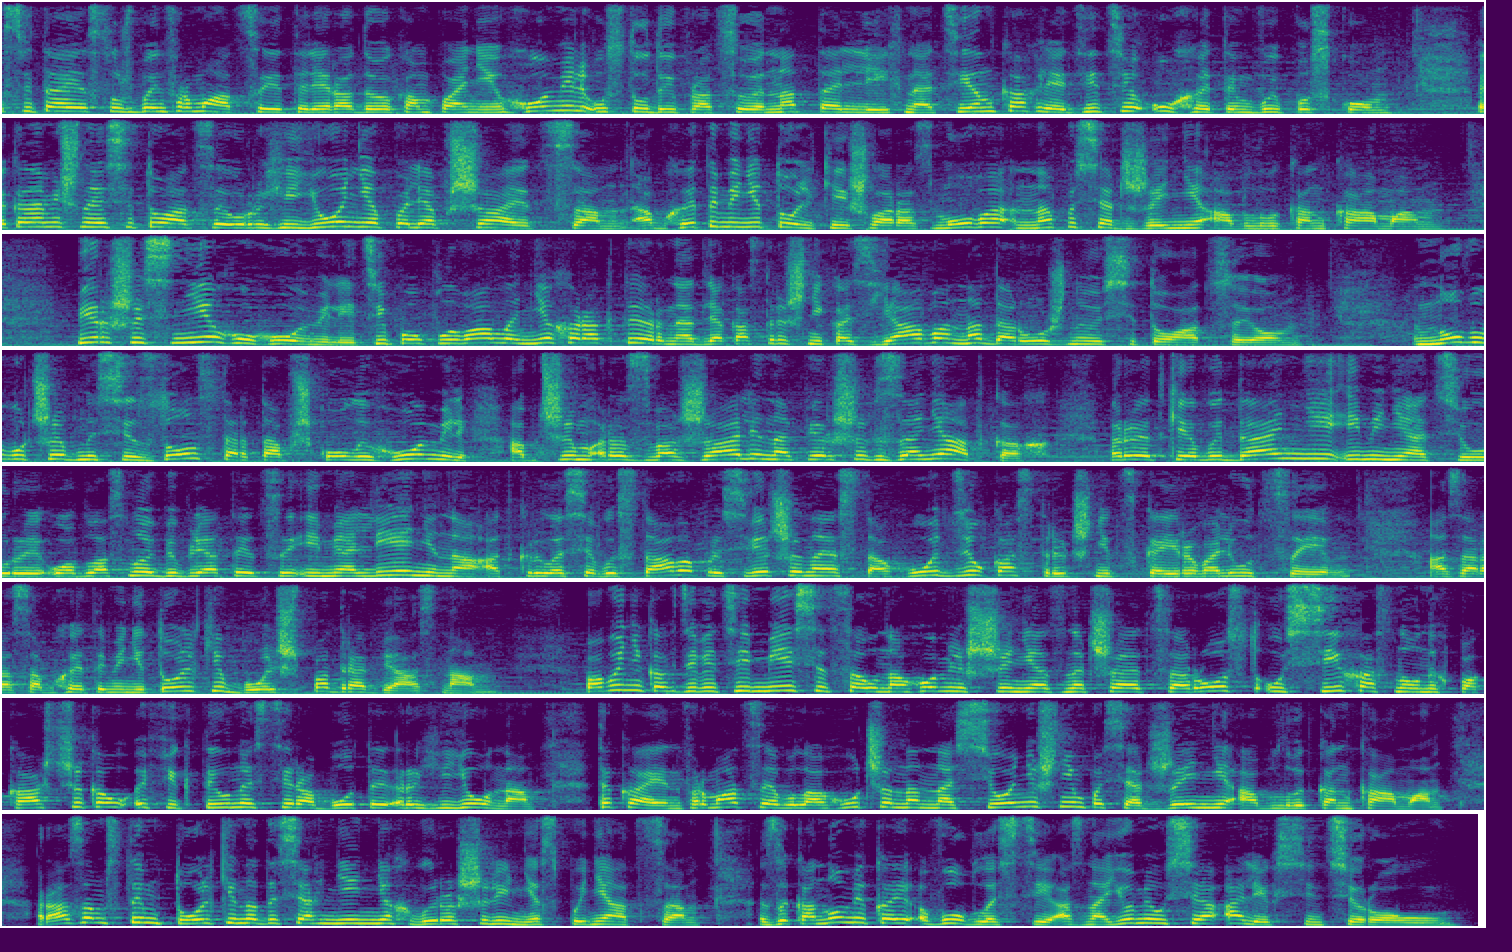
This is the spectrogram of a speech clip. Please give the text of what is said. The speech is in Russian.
Вас вітае служба інфармацыі тэлерадыёкампаніі Гомель. У студыі працуе Наталлі Ігнаценка. Глядзіце ў гэтым выпуску. Эканамічная сітуацыя ў рэгіёне паляпшаецца. Аб гэтым і не толькі ішла размова на пасяджэнні аблвыканкама. Першы снег у Гомелі ці паўплывала нехарактэрная для кастрычніка з'ява на дарожную сітуацыю. Новы вучэбны сезон стартап школы Гомель, аб чым разважалі на першых занятках. Рэдкія выданні і мініяцюры. У абласной бібліятэцы імя Леніна адкрылася выстава, прысвечаная стагоддзю кастрычніцкай рэвалюцыі. А зараз аб гэтымі не толькі больш падрабязна. Па выніках 9 месяцаў на Гомельшчыне адзначаецца рост усіх асноўных паказчыкаў эфектыўнасці работы рэгіёна. Такая інфармацыя была агучана на сённяшнім пасяджэнні аблвыканкама. Разам з тым толькі на дасягненнях вырашылі не спыняцца. З эканомікай вобласці азнаёміўся Алег Сенціроў.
